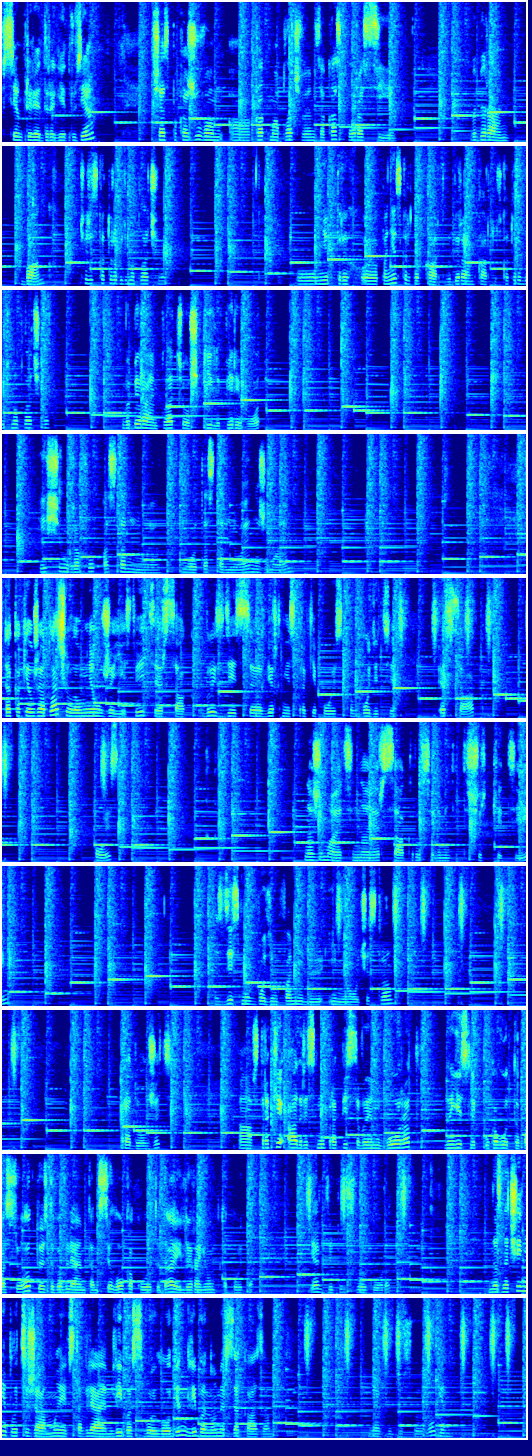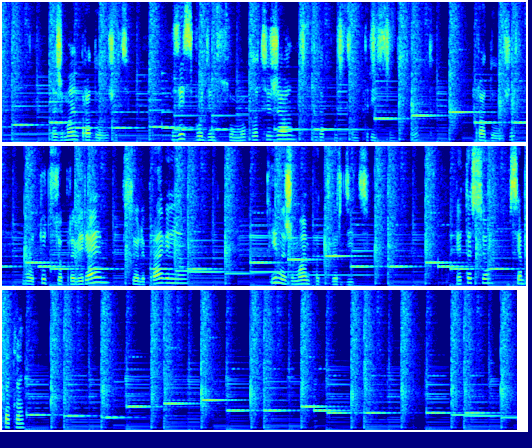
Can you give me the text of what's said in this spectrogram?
Всем привет, дорогие друзья! Сейчас покажу вам, а, как мы оплачиваем заказ по России. Выбираем банк, через который будем оплачивать. У некоторых э, по несколько карт. Выбираем карту, с которой будем оплачивать. Выбираем платеж или перевод. Ищем графу «Остальное». Вот «Остальное» нажимаем. Так как я уже оплачивала, у меня уже есть, видите, РСАК. Вы здесь э, в верхней строке поиска вводите РСАК, поиск, нажимаете на РСАК Руси Limited Ширкети. Здесь мы вводим фамилию, имя, отчество. Продолжить. А, в строке адрес мы прописываем город, но если у кого-то поселок, то есть добавляем там село какое-то, да, или район какой-то. Я введу свой город. назначение платежа мы вставляем либо свой логин, либо номер заказа. Я введу свой логин. Нажимаем продолжить. Здесь вводим сумму платежа, допустим 3700. Продолжить. Вот тут все проверяем все ли правильно. И нажимаем подтвердить. Это все. Всем пока.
